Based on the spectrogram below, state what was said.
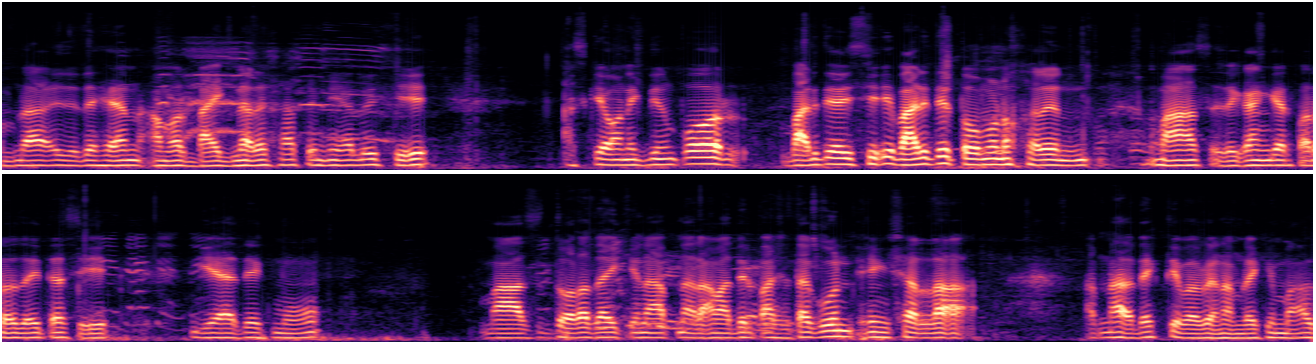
আমরা এই যে দেখেন, আমার বাইকনারের সাথে নিয়ে লইছি। আজকে অনেক দিন পর বাড়িতে আইছি। বাড়িতে তো মনে করেন মাছ এই যে গাঙ্গের পাড়া যাইতাছি, গিয়া দেখমু। মাছ ধরা যায় কিনা আপনারা আমাদের পাশে থাকুন, ইনশাল্লাহ আপনারা দেখতে পারবেন আমরা কি মাছ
